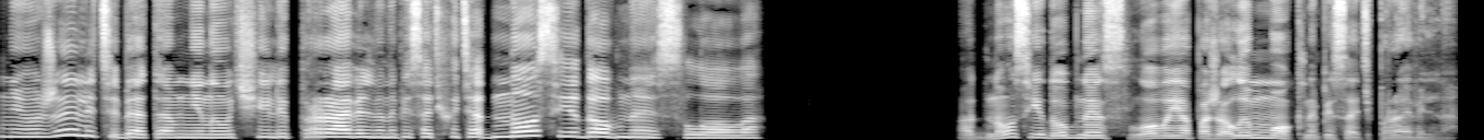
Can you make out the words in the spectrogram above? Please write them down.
Неужели тебя там не научили правильно написать хоть одно съедобное слово? Одно съедобное слово я, пожалуй, мог написать правильно.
